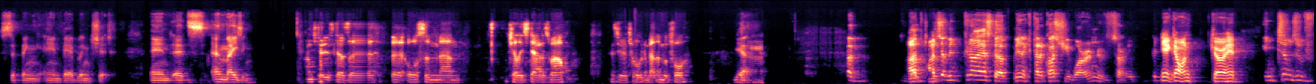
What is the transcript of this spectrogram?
sipping and babbling shit and it's amazing Chur does a, a awesome um, chili stout as well, as you were talking about them before. yeah Um, I- I- I mean, can I ask a minute cut across you, Warren? Sorry. Yeah, go on. Go ahead. in terms of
